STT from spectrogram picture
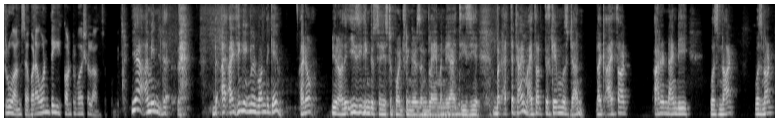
true answer. But I want the controversial answer. Yeah, I mean, the, the, I, I think England won the game. I don't you know, the easy thing to say is to point fingers and blame, and yeah, it's easy. But at the time, I thought this game was done. Like I thought 190 was not was not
